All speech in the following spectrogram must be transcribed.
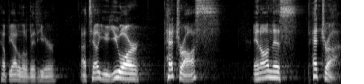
Help you out a little bit here. I tell you, you are Petros, and on this Petra,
